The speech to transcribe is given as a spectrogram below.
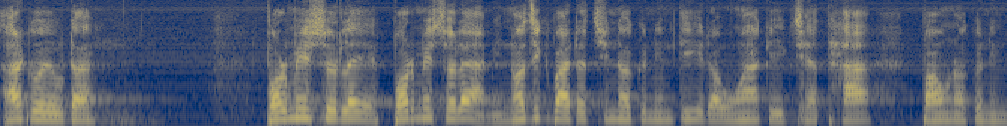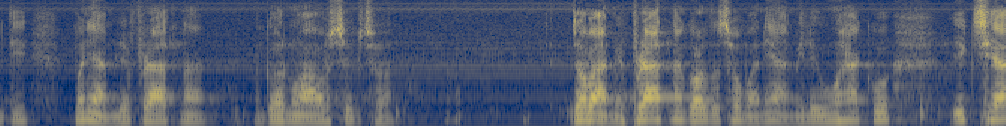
अर्को एउटा परमेश्वरलाई परमेश्वरलाई हामी नजिकबाट चिन्नको निम्ति र उहाँको इच्छा थाहा पाउनको निम्ति पनि हामीले प्रार्थना गर्नु आवश्यक छ। जब हामी प्रार्थना गर्दछौँ भने हामीले उहाँको इच्छा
